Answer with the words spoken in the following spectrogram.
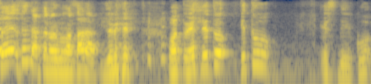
Saya saya tidak terlalu masalah. Jadi waktu SD itu itu SD ku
